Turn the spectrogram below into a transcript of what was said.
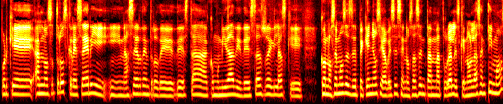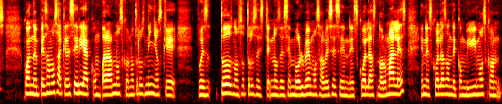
porque al nosotros crecer y, nacer dentro de, esta comunidad y de estas reglas que, conocemos desde pequeños y a veces se nos hacen tan naturales que no las sentimos, cuando empezamos a crecer y a compararnos con otros niños que pues todos nosotros este, nos desenvolvemos a veces en escuelas normales, en escuelas donde convivimos con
